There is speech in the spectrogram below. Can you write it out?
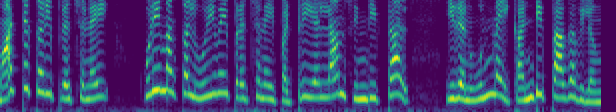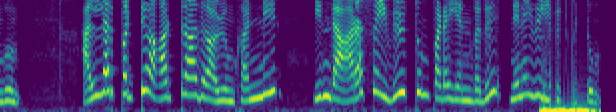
மாட்டுக்கறி பிரச்சினை குடிமக்கள் உரிமை பிரச்சினை பற்றியெல்லாம் சிந்தித்தால் இதன் உண்மை கண்டிப்பாக விளங்கும். அல்லற்பட்டு ஆற்றாது அழும் கண்ணீர் இந்த அரசை வீழ்த்தும் படை என்பது நினைவில் இருக்கட்டும்.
